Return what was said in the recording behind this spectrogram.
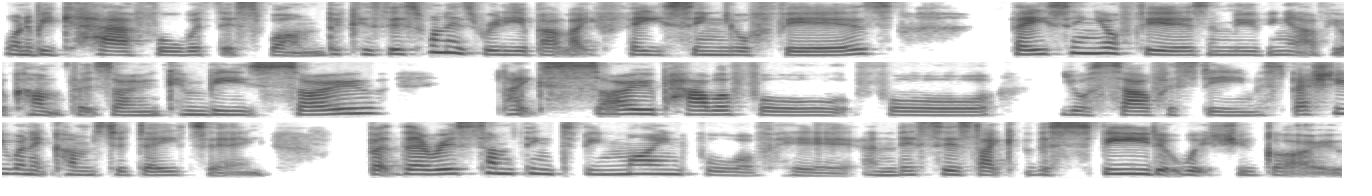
want to be careful with this one because this one is really about like facing your fears. Facing your fears and moving out of your comfort zone can be so, like, so powerful for your self esteem, especially when it comes to dating. But there is something to be mindful of here. And this is like the speed at which you go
